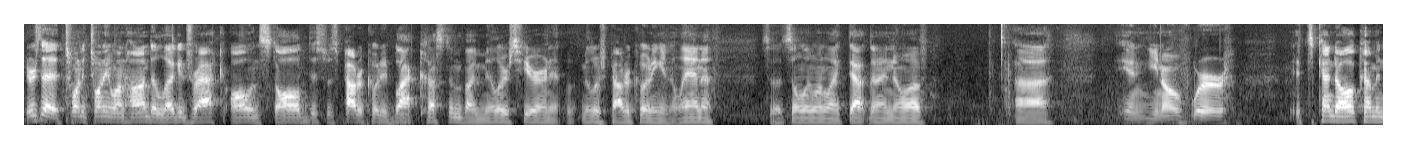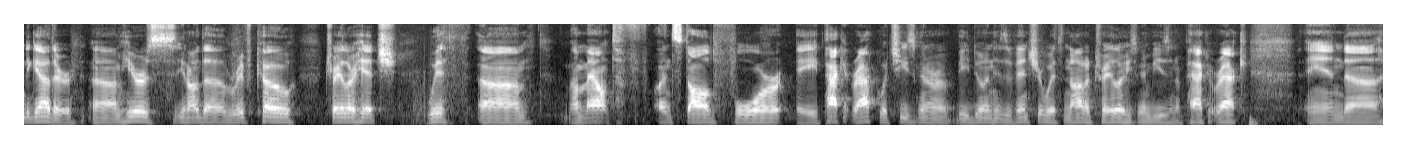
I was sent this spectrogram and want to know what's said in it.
Here's a 2021 Honda luggage rack, all installed. This was powder coated black custom by Miller's here in Miller's Powder Coating in Atlanta. So it's the only one like that that I know of. Uh, and you know, we're, it's kind of all coming together. Um, here's, you know, the Rivco trailer hitch with um, a mount installed for a packet rack, which he's going to be doing his adventure with, not a trailer. He's going to be using a packet rack. And, uh,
